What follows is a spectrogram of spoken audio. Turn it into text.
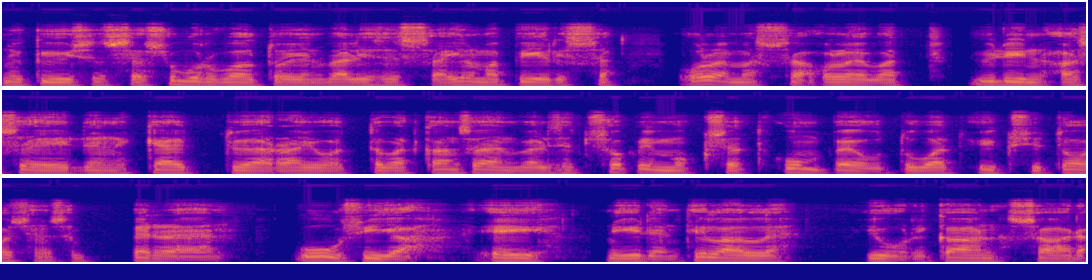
nykyisessä suurvaltojen välisessä ilmapiirissä olemassa olevat ydinaseiden käyttöä rajoittavat kansainväliset sopimukset umpeutuvat yksi toisensa perään. Uusia ei niiden tilalle juurikaan saada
